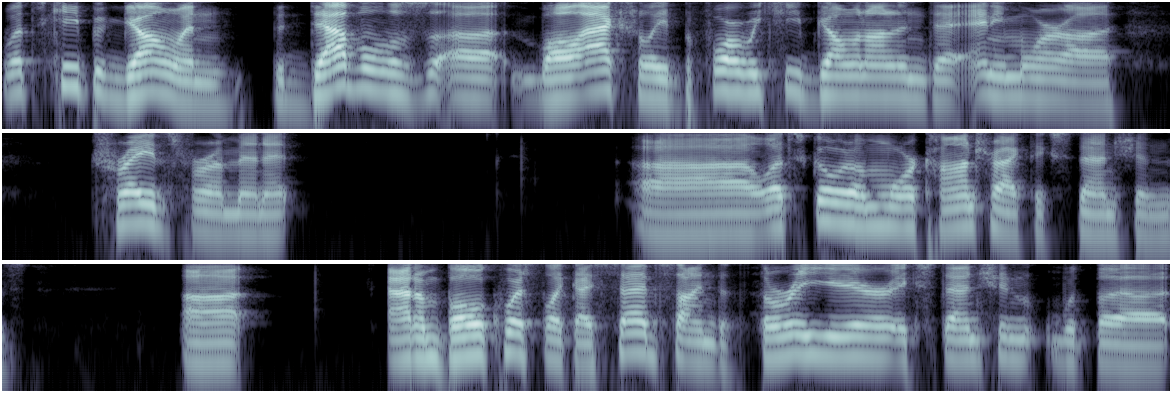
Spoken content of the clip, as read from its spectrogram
let's keep it going. The Devils. Uh, well, actually, before we keep going on into any more uh, trades for a minute, uh, let's go to more contract extensions. Uh, Adam Boqvist, like I said, signed a three-year extension with the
